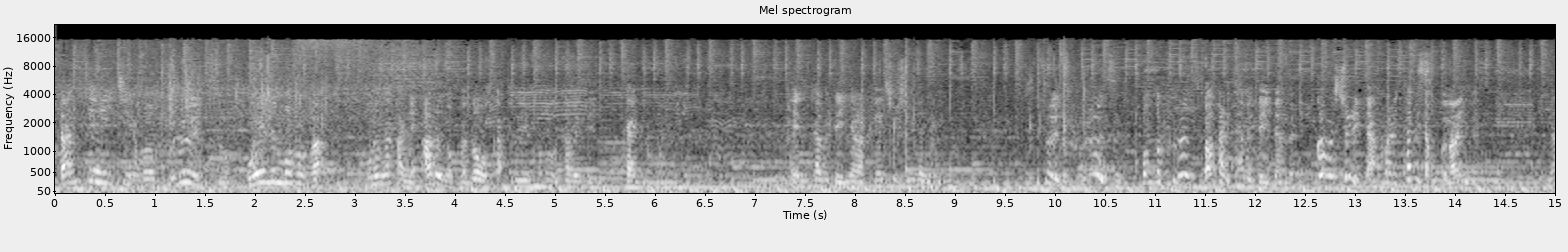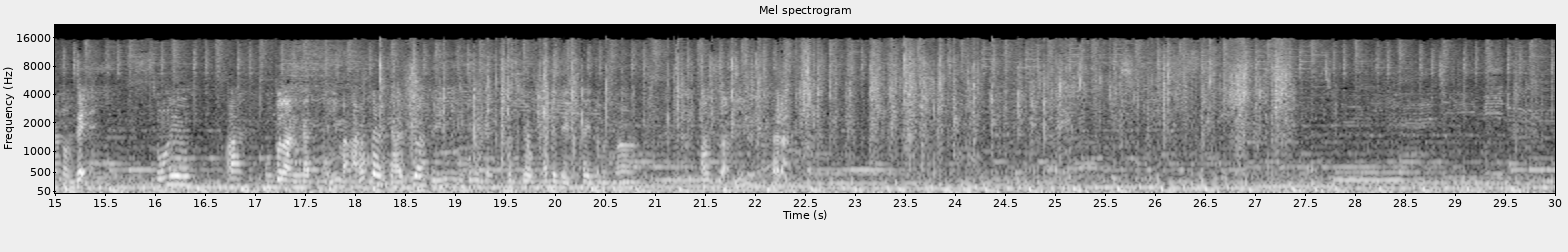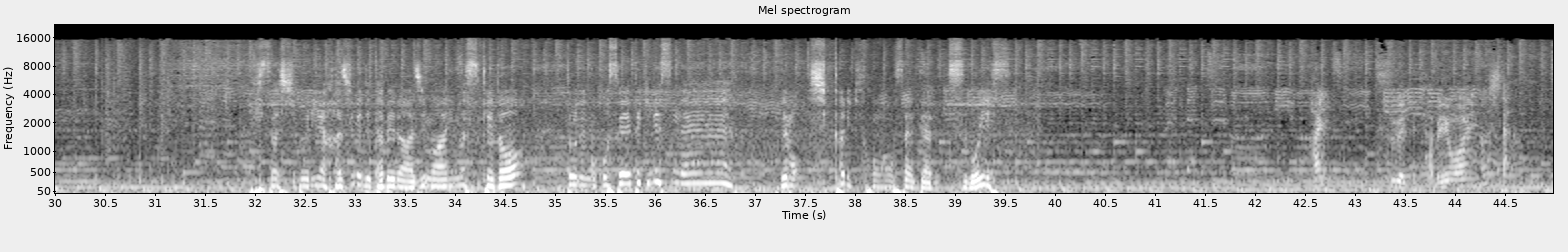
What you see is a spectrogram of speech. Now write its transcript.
暫定1位のこのフルーツを超えるものがこの中にあるのかどうかというものを食べていきたいと思います。食べていながら検証してみたいと思います実を言うと。フルーツ本当フルーツばかり食べていたので他の種類ってあんまり食べたことないんです。なのでそれをあ大人になった。今改めて味わうという意味に込めてこちらを食べていきたいと思います。まずはミルクから。久しぶりや初めて食べる味もありますけどどれも個性的ですね。でもしっかり基本は押さえてある。すごいです。はい。全て食べ終わりました。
